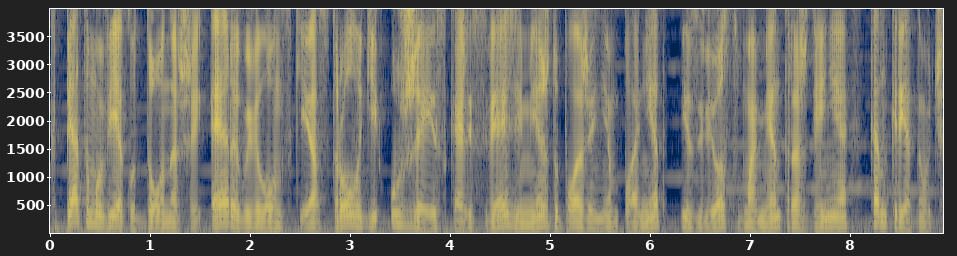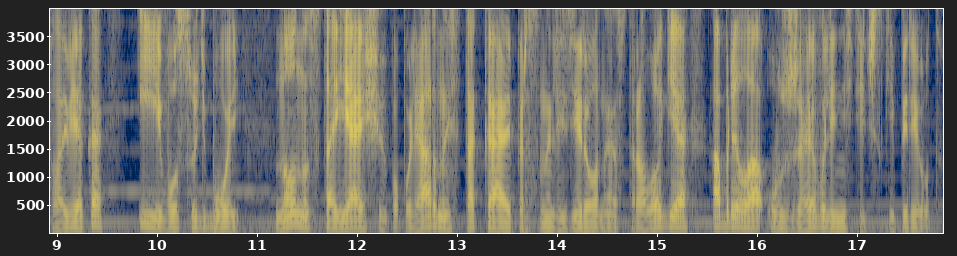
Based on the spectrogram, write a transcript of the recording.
К пятому веку до нашей эры вавилонские астрологи уже искали связи между положением планет и звезд в момент рождения конкретного человека и его судьбой. Но настоящую популярность такая персонализированная астрология обрела уже в эллинистический период.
